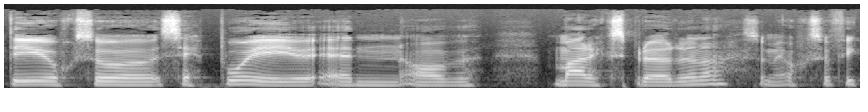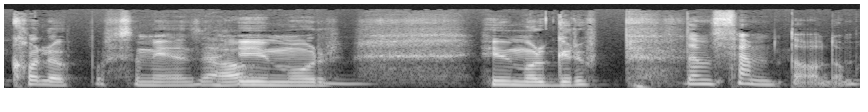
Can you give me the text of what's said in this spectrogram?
det är också, Seppo är ju en av Marxbröderna som jag också fick kolla upp, som är en sån här Ja. humor, humorgrupp. Den femte av dem.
